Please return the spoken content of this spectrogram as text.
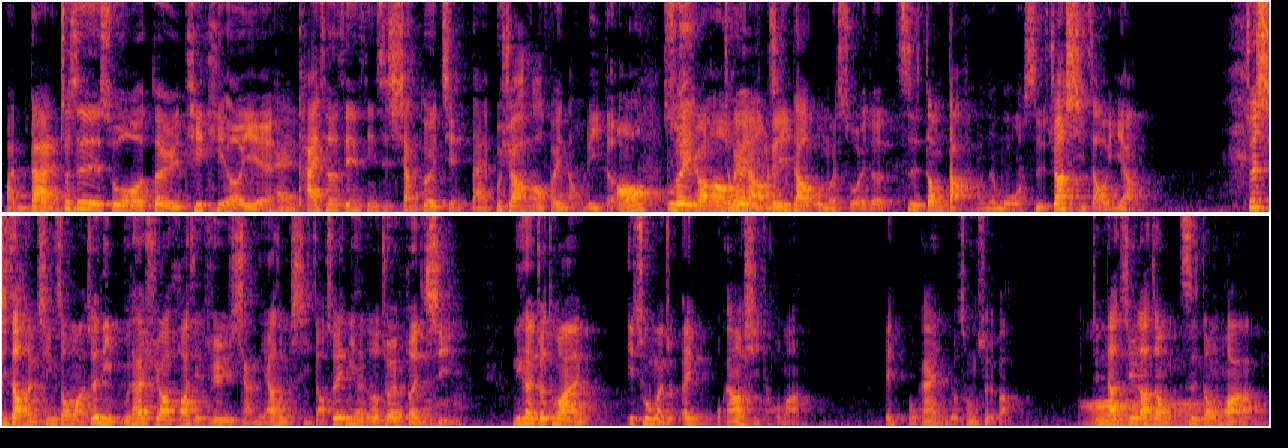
完蛋。就是说对于 TT 而言，开车这件事情是相对简单，不需要耗费脑力的。哦，不所以需要耗就会费脑力。进到我们所谓的自动导航的模式，就像洗澡一样。就是洗澡很轻松嘛，所以你不太需要花钱去想你要怎么洗澡，所以你很多时候就会分心。你可能就突然一出门就，哎、我刚刚要洗头吗？哎、我刚刚有冲水吧？就你要进入到这种自动化、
